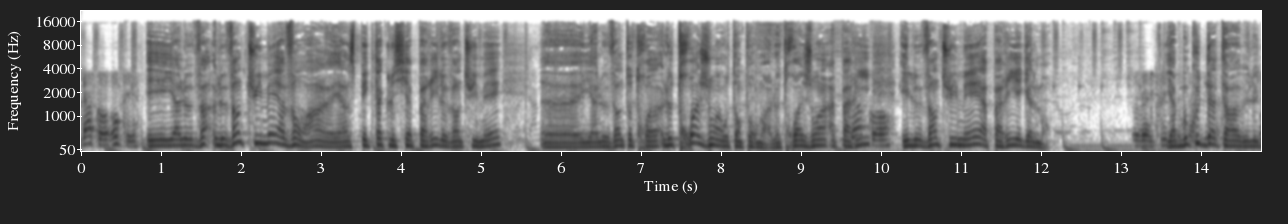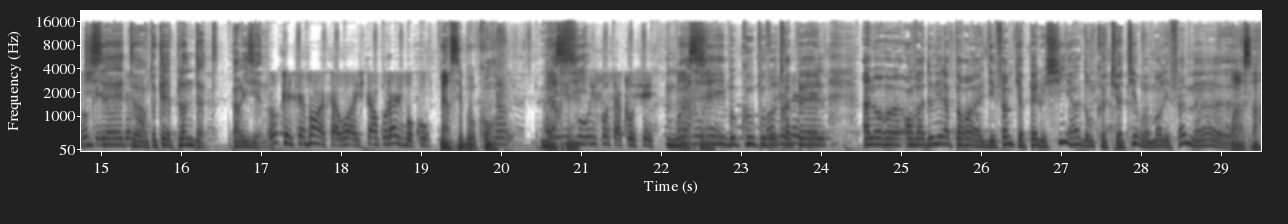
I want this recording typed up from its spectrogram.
D'accord, ok. Et il y a le, 20 le 28 mai avant. hein. Il y a un spectacle aussi à Paris le 28 mai. Euh, il y a le 23, le 3 juin autant pour moi. Le 3 juin à Paris et le 28 mai à Paris également. Le 28, Il y a beaucoup de dates. hein. Le Ok, 17, c'est bon. en tout cas il y a plein de dates parisiennes. Ok, c'est bon à savoir. Je t'encourage beaucoup. Merci beaucoup. Euh, Merci. Il faut, il faut s'accrocher. Merci beaucoup pour Bonne votre journée, appel. Alors, euh, on va donner la parole à des femmes qui appellent aussi. hein. donc, euh, tu attires vraiment les femmes. hein, euh, Voilà ça.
